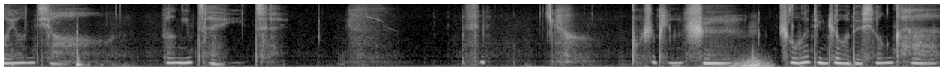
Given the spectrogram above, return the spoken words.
我用脚帮你踩一踩，不是平时除了盯着我的胸看，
